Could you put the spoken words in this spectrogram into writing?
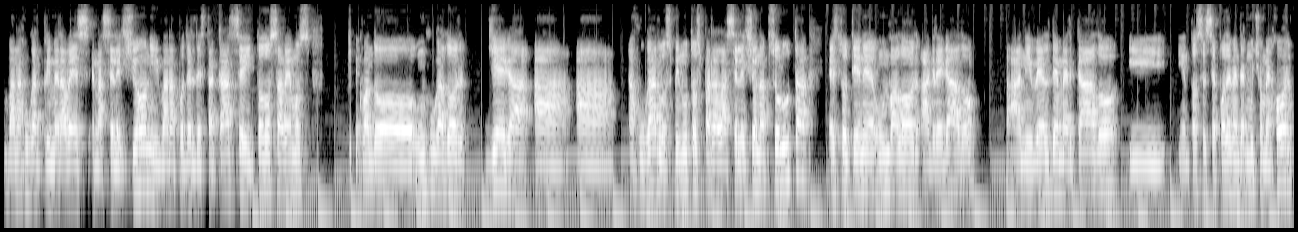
van a jugar primera vez en la selección y van a poder destacarse y todos sabemos que cuando un jugador llega a, jugar los minutos para la selección absoluta, esto tiene un valor agregado a nivel de mercado y, entonces se puede vender mucho mejor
